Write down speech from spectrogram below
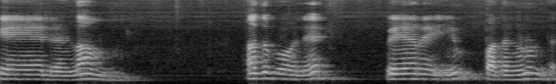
കേരളം. അതുപോലെ വേറെയും പദങ്ങളുണ്ട്.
